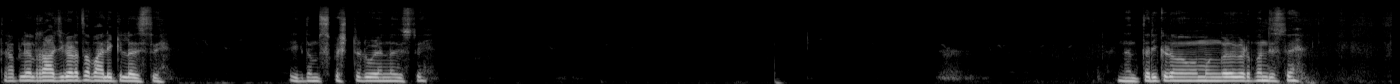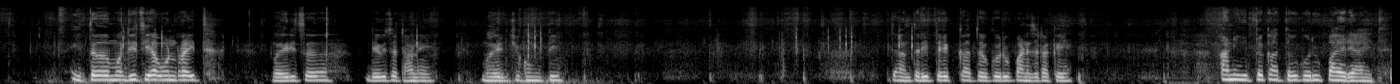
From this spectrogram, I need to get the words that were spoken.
तर आपल्याला राजगडाचा बालेकिल्ला दिसतोय. एकदम स्पष्ट डोळ्यांना दिसतोय. नंतर इकडं मंगळगड पण दिसतोय. इथं मध्येच या वनराईत भैरीचं देवीचं ठाणे भैरीची घुमटी. त्यानंतर इथं एक कातळ कोरीव पाण्याचं टाके आणि इथं कातळकोरीव पायऱ्या आहेत.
